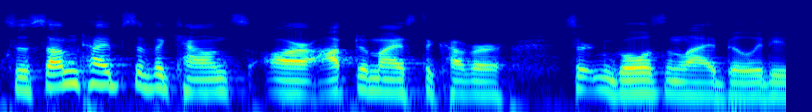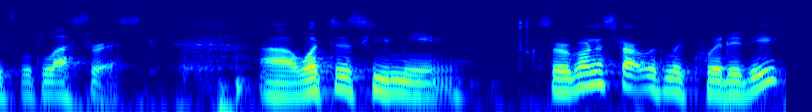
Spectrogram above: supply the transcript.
So some types of accounts are optimized to cover certain goals and liabilities with less risk. Uh, what does he mean? So we're going to start with liquidity.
